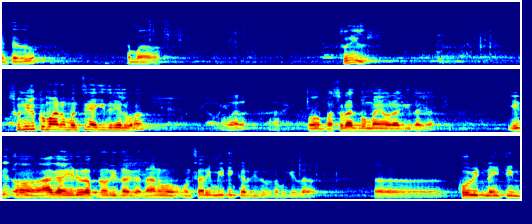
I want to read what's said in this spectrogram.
ಎಂಥದ್ದು ನಮ್ಮ ಸುನಿಲ್. ಸುನಿಲ್ ಕುಮಾರ್ ಮಂತ್ರಿ ಆಗಿದ್ರಿ ಅಲ್ವಾ? ಓ ಬಸವರಾಜ ಬೊಮ್ಮಾಯಿ ಅವರಾಗಿದ್ದಾಗ. ಯಡಿ ಆಗ ಯಡಿಯೂರಪ್ಪನವ್ರು ಇದ್ದಾಗ ನಾನು ಒಂದ್ಸಾರಿ ಮೀಟಿಂಗ್ ಕರೆದಿದ್ರು ನಮಗೆಲ್ಲ ಕೋವಿಡ್ ನೈನ್ಟೀನ್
